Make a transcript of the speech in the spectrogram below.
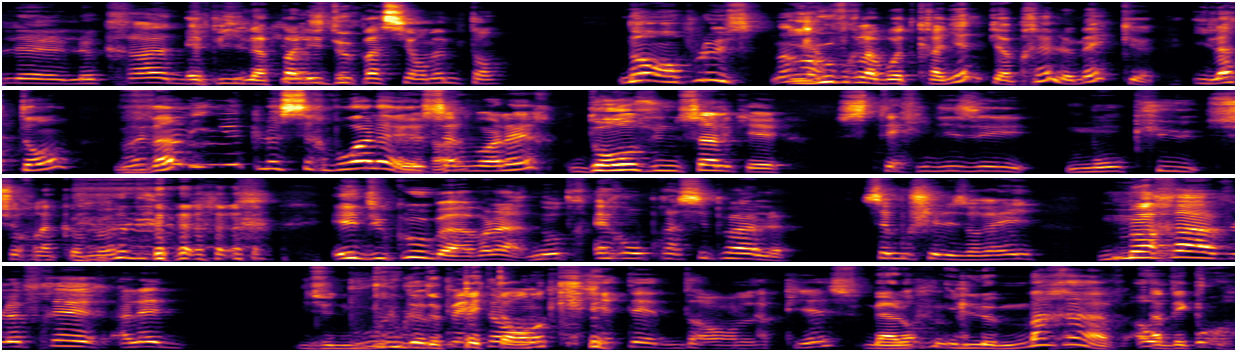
le- le crâne. Et puis il a pas les deux patients en même temps. Non, en plus. Non, il non. ouvre la boîte crânienne, puis après le mec, il attend Ouais. 20 minutes le cerveau à l'air. le hein. cerveau à l'air dans une salle qui est stérilisée, mon cul sur la commode. et du coup, bah voilà, notre héros principal s'est bouché les oreilles. Marave, le frère, à l'aide D'une boule de, pétanque. qui était dans la pièce. Mais alors, il le marave Oh, avec oh.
